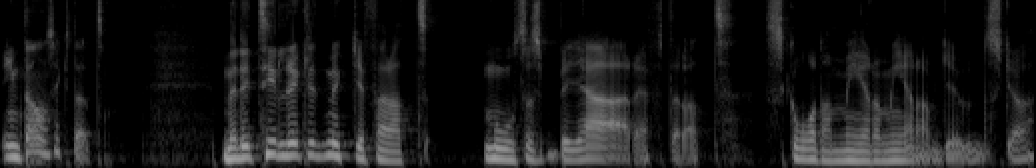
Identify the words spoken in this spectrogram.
Inte ansiktet. Men det är tillräckligt mycket för att Moses begär efter att skåda mer och mer av Gud ska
